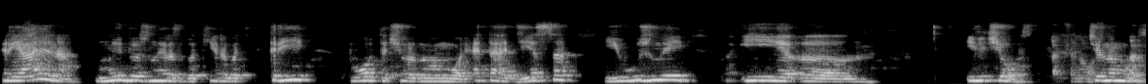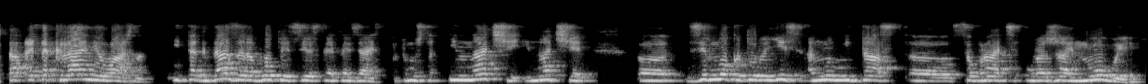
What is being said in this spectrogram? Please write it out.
Реально мы должны разблокировать три порта Черного моря. Это Одесса, Южный, и э, Ильичевск, Черноморск. Да, это крайне важно. И тогда заработает сельское хозяйство, потому что иначе, иначе э, зерно, которое есть, оно не даст э, собрать урожай новый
